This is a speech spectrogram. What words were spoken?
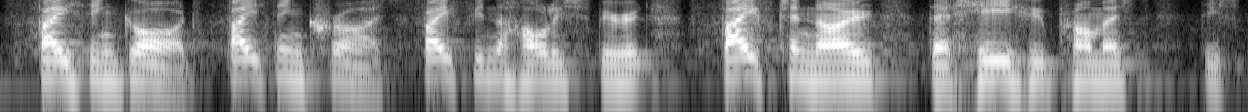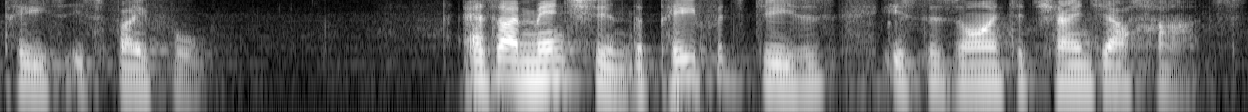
faith in God, faith in Christ, faith in the Holy Spirit, faith to know that He who promised this peace is faithful. As I mentioned, the peace of Jesus is designed to change our hearts.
